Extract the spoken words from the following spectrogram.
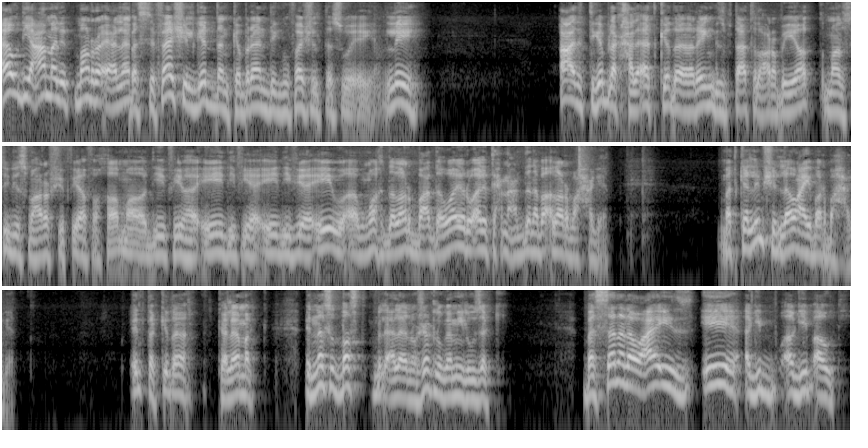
أودي عملت مرة إعلان بس فاشل جدا ك branding وفاشل تسويقيا. ليه؟ قعدت تجيب لك حلقات كده rings بتاعت العربيات مرسيدس ما أعرفش فيها فخامة دي فيها إيه دي فيها إيه دي فيها إيه وقام واخدة الأربع دواير وقالت إحنا عندنا بقى الأربع حاجات. ما تكلمش اللاوعي بأربع حاجات. انت كده كلامك الناس اتبسطت من الاعلان وشكله جميل وذكي. بس أنا لو عايز إيه أجيب أجيب أودي؟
